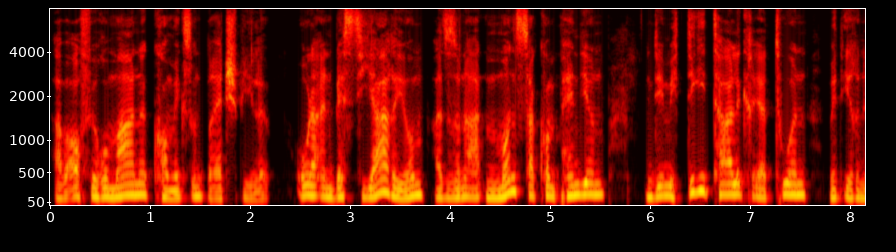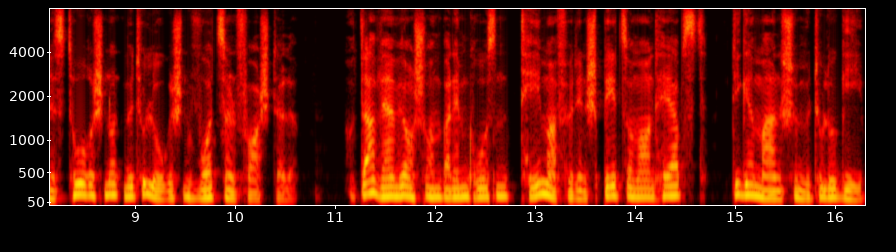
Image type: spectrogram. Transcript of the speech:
aber auch für Romane, Comics und Brettspiele oder ein Bestiarium, also so eine Art Monster-Compendium, in dem ich digitale Kreaturen mit ihren historischen und mythologischen Wurzeln vorstelle. Und da wären wir auch schon bei dem großen Thema für den Spätsommer und Herbst, die germanische Mythologie.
